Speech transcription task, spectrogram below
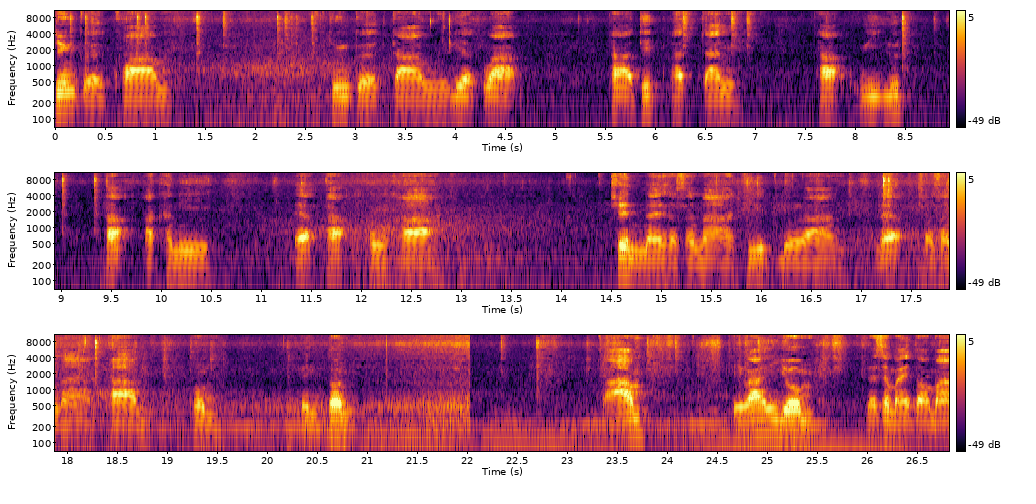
จึงเกิดความ จึงเกิดการเรียกว่าพระอาทิตย์พระจันทร์พระวิรุธพระอัคคณี และพระคงคา เช่นในศาสนาคริสต์โบราณ และศาสนาพราหมณ์พรมเป็นต้น 3. เทวานิยม ในสมัยต่อมา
